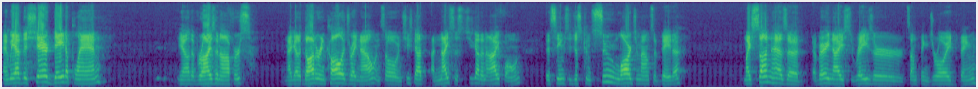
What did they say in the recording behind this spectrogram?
And we have this shared data plan you know, that Verizon offers. And I got a daughter in college right now, and so and she's got a nicest, she's got an iPhone that seems to just consume large amounts of data. My son has a, a very nice Razer something droid thing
